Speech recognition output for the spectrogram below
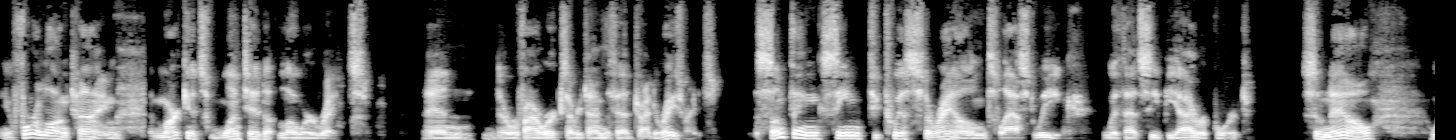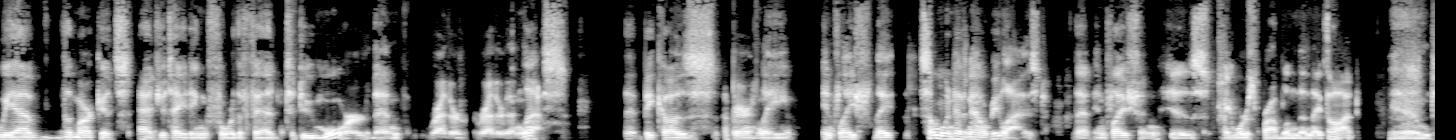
you know, for a long time, markets wanted lower rates, and there were fireworks every time the Fed tried to raise rates. Something seemed to twist around last week with that CPI report. So now we have the markets agitating for the Fed to do more than rather rather than less, because apparently inflation. They someone has now realized that inflation is a worse problem than they thought, and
